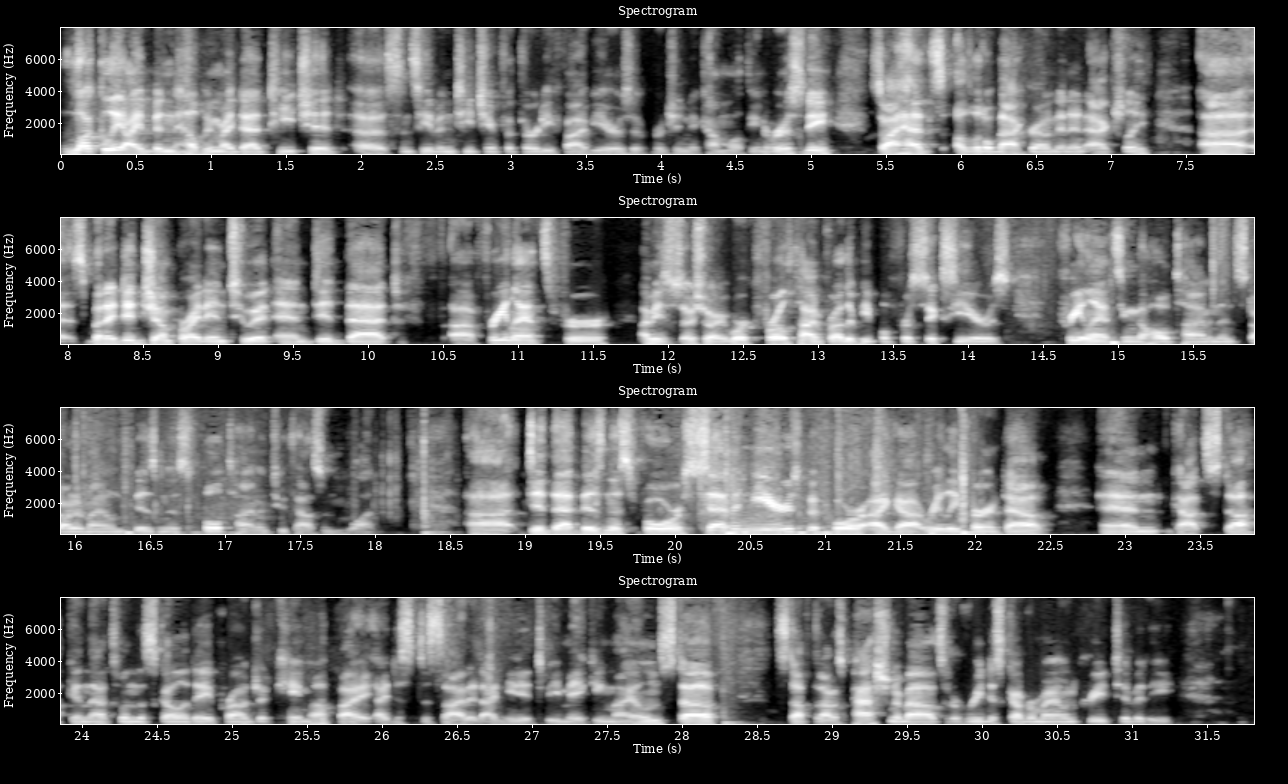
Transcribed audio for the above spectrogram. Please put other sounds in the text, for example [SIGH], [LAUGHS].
luckily i'd been helping my dad teach it uh, since he'd been teaching for 35 years at virginia commonwealth university so i had a little background in it actually uh, but i did jump right into it and did that uh, freelance for i mean so, sorry worked full time for other people for six years freelancing the whole time and then started my own business full time in 2001 uh, did that business for seven years before i got really burnt out and got stuck. And that's when the Skull a Day project came up. I, I, just decided I needed to be making my own stuff, stuff that I was passionate about, sort of rediscover my own creativity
